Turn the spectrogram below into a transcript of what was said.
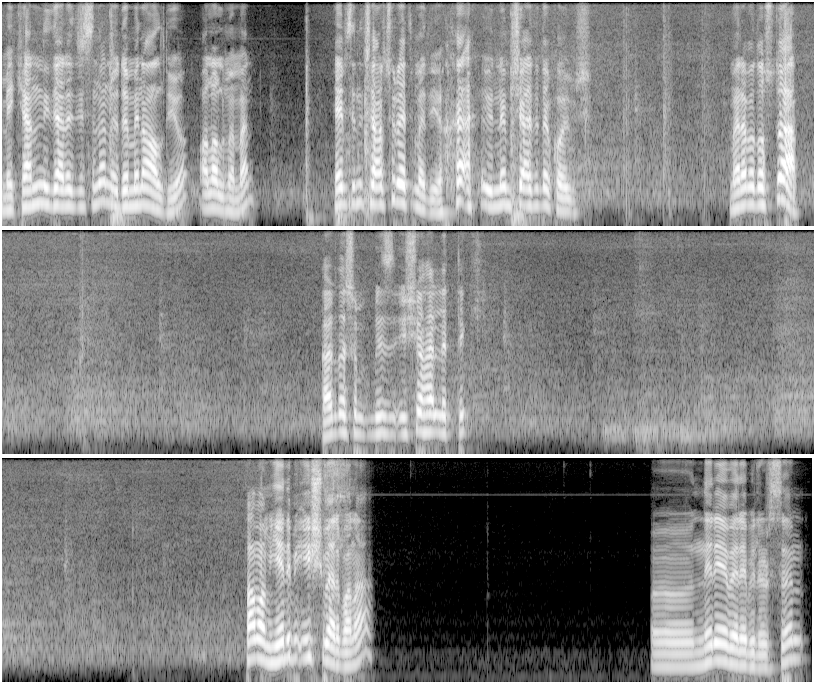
Mekanın idarecisinden ödemeni al diyor. Alalım hemen. Hepsini çarçur etme diyor. Ünlem işareti de koymuş. Merhaba dostum. Kardeşim biz işi hallettik. Tamam yeni bir iş ver bana. Ee, nereye verebilirsin?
